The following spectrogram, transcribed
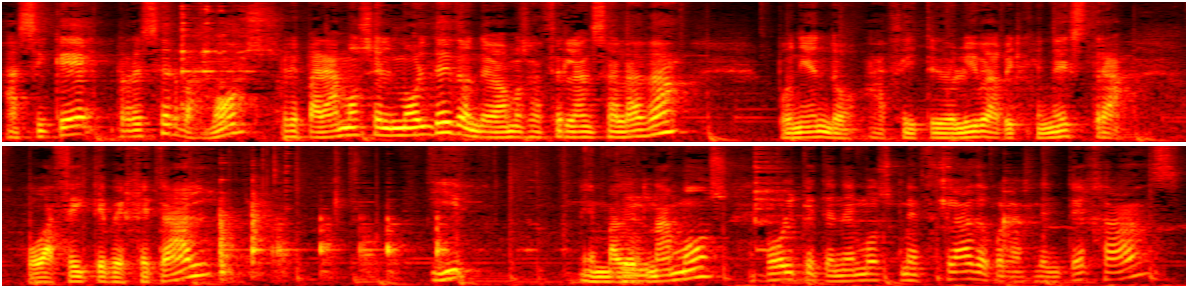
así que reservamos. Preparamos el molde donde vamos a hacer la ensalada poniendo aceite de oliva virgen extra o aceite vegetal y embadurnamos el bol que tenemos mezclado con las lentejas.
